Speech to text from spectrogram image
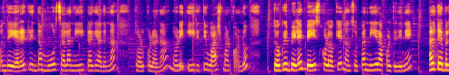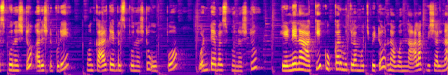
ಒಂದು ಎರಡರಿಂದ ಮೂರು ಸಲ ನೀಟಾಗಿ ಅದನ್ನು ತೊಳ್ಕೊಳ್ಳೋಣ. ನೋಡಿ ಈ ರೀತಿ ವಾಶ್ ಮಾಡಿಕೊಂಡು ತೊಗರಿಬೇಳೆ ಬೇಯಿಸ್ಕೊಳ್ಳೋಕೆ ನಾನು ಸ್ವಲ್ಪ ನೀರು ಹಾಕ್ಕೊಳ್ತಿದ್ದೀನಿ ಕಾಲು ಟೇಬಲ್ ಸ್ಪೂನಷ್ಟು ಅರಿಶಿನ ಪುಡಿ, ಒಂದು ಕಾಲು ಟೇಬಲ್ ಸ್ಪೂನಷ್ಟು ಉಪ್ಪು, ಒಂದು ಟೇಬಲ್ ಸ್ಪೂನಷ್ಟು ಎಣ್ಣೆನ ಹಾಕಿ ಕುಕ್ಕರ್ ಮುಚ್ಚಳ ಮುಚ್ಚಿಬಿಟ್ಟು ನಾವು ಒಂದು ನಾಲ್ಕು ವಿಷಲ್ನ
